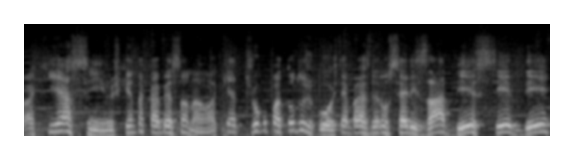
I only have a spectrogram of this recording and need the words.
aqui é assim, não esquenta a cabeça não. Aqui é jogo pra todos os gostos. Tem Brasileirão Séries A, B, C, D,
